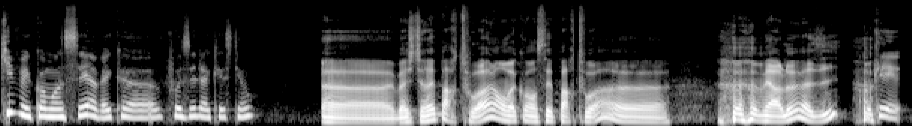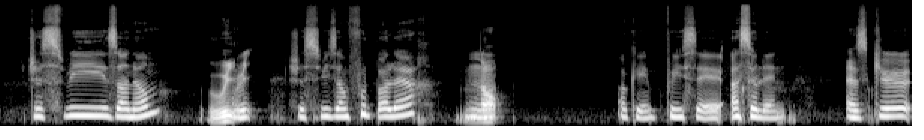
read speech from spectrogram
qui veut commencer avec poser la question? Euh, bah, je dirais par toi. Alors, on va commencer par toi. Euh... Merle, vas-y. Ok, je suis un homme. Oui. Je suis un footballeur. Non. Ok, puis c'est Assolène. Est-ce que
